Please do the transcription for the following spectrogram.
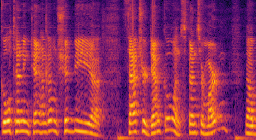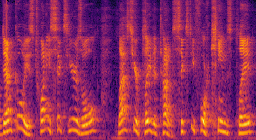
goaltending tandem should be uh, Thatcher Demko and Spencer Martin. Now Demko, he's 26 years old. Last year played a ton, 64 games played.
